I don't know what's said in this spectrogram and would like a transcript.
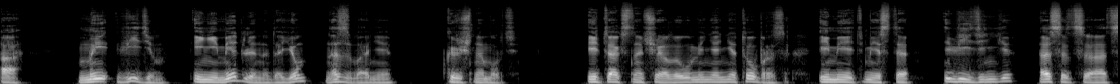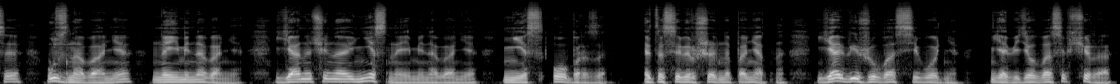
А. Мы видим и немедленно даем название. Кришнамурти. Итак, сначала у меня нет образа, имеет место видение, ассоциация, узнавание, наименование. Я начинаю не с наименования, не с образа. Это совершенно понятно. Я вижу вас сегодня, я видел вас и вчера,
